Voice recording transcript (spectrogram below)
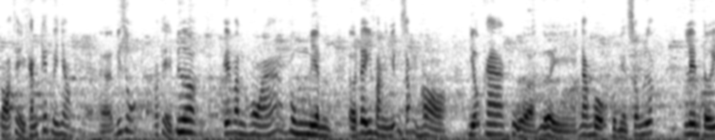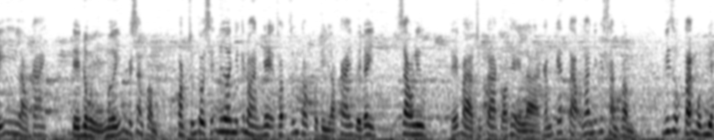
có thể gắn kết với nhau. À, ví dụ có thể đưa cái văn hóa vùng miền ở đây bằng những giọng hò điệu ca của người Nam Bộ của miền sông nước lên tới Lào Cai để đổi mới một cái sản phẩm hoặc chúng tôi sẽ đưa những cái đoàn nghệ thuật dân tộc của tỉnh Lào Cai về đây giao lưu thế và chúng ta có thể là gắn kết tạo ra những cái sản phẩm ví dụ tại một miệt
